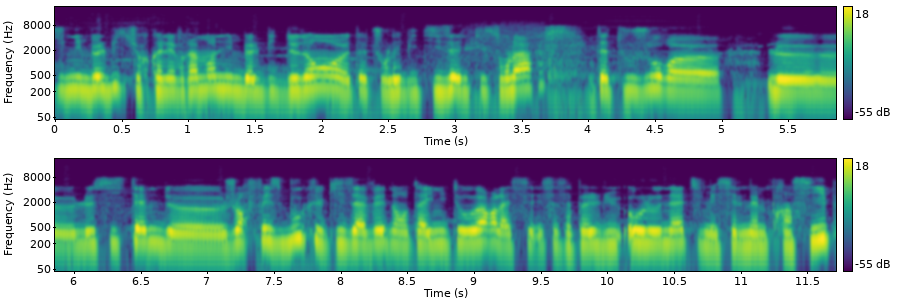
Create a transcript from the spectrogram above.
du Nimblebeat, tu reconnais vraiment Nimblebeat dedans, euh, t'as toujours les Bitizen qui sont là, t'as toujours euh, le, le système de genre Facebook qu'ils avaient dans Tiny Tower, là ça s'appelle du HoloNet, mais c'est le même principe.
